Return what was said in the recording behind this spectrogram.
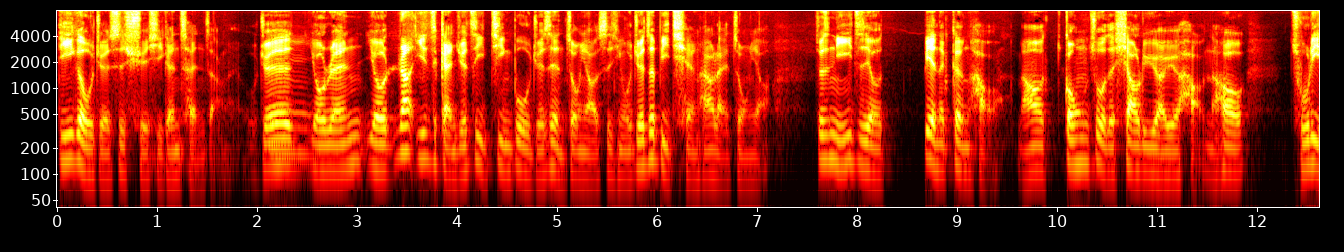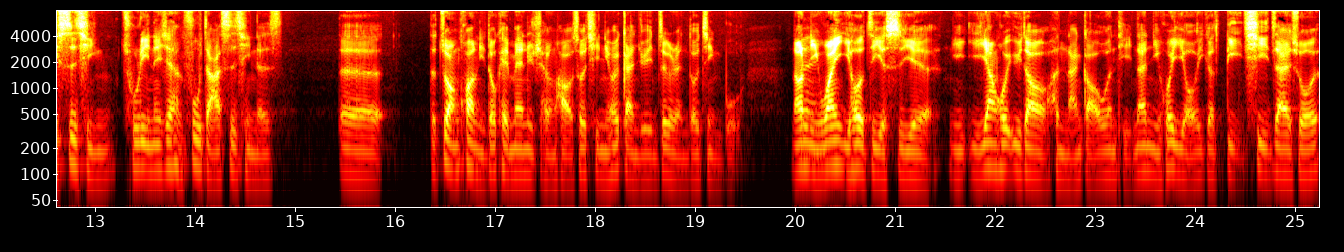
第一个，我觉得是学习跟成长。我觉得有人有让一直感觉自己进步，我觉得是很重要的事情。我觉得这比钱还要来重要，就是你一直有变得更好，然后工作的效率越来越好，然后处理事情、处理那些很复杂事情的呃。的状况你都可以 manage 很好，所以其实你会感觉你这个人都进步。然后你万一以后自己的事业，你一样会遇到很难搞的问题，那你会有一个底气在说，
